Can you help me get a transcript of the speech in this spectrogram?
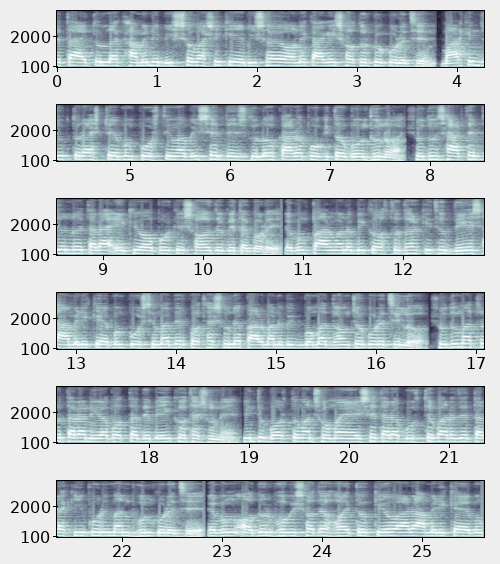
নেতা আয়তুল্লাহ খামেনি বিশ্ববাসীকে এ বিষয়ে অনেক আগেই সতর্ক করেছেন। মার্কিন যুক্তরাষ্ট্র এবং পশ্চিমা বিশ্বের দেশগুলো কারও প্রকৃত বন্ধু নয়। শুধু স্বার্থের জন্যই তারা একে অপরকে সহযোগিতা করে এবং পারমাণবিক অস্ত্রধর কিছু দেশ আমেরিকা এবং পশ্চিমাদের কথা শুনে পারমাণবিক বোমা ধ্বংস করেছিল। শুধুমাত্র তারা নিরাপত্তা দেবে এই কথা শুনে। কিন্তু বর্তমান সময়ে এসে তারা বুঝতে পারে যে তারা কি পরিমাণ ভুল করেছে এবং অদূর ভবিষ্যতে হয়তো কেউ আর আমেরিকা এবং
